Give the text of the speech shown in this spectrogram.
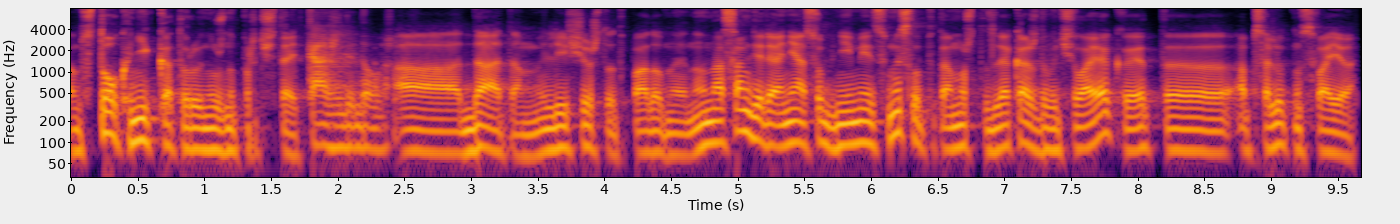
Там 100 книг, которые нужно прочитать. Каждый должен. А, да, там, или еще что-то подобное. Но на самом деле они особо не имеют смысла, потому что для каждого человека это абсолютно свое.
